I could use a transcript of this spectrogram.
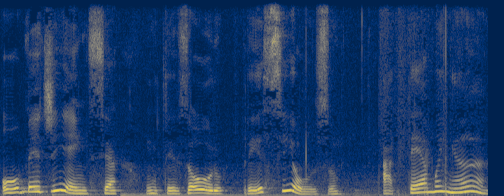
Obediência, um tesouro precioso. Até amanhã!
